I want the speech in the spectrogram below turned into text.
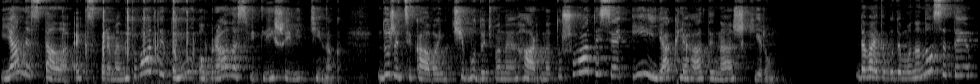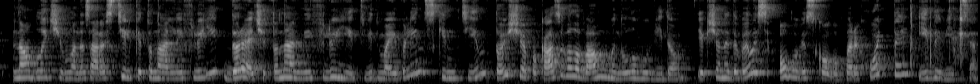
Я не стала експериментувати, тому обрала світліший відтінок. Дуже цікаво, чи будуть вони гарно тушуватися і як лягати на шкіру. Давайте будемо наносити. На обличчі в мене зараз тільки тональний флюїд. До речі, тональний флюїд від Maybelline Skin Tint, той, що я показувала вам в минулому відео. Якщо не дивились, обов'язково переходьте і дивіться.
